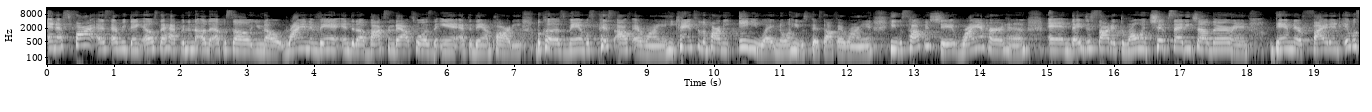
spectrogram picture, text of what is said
And as far as everything else that happened in the other episode, you know, Ryan and Van ended up boxing out towards the end at the damn party because Van was pissed off at Ryan. He came to the party anyway, knowing he was pissed off at Ryan. He was talking shit. Ryan heard him, and they just started throwing chips at each other and damn near fighting. It was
